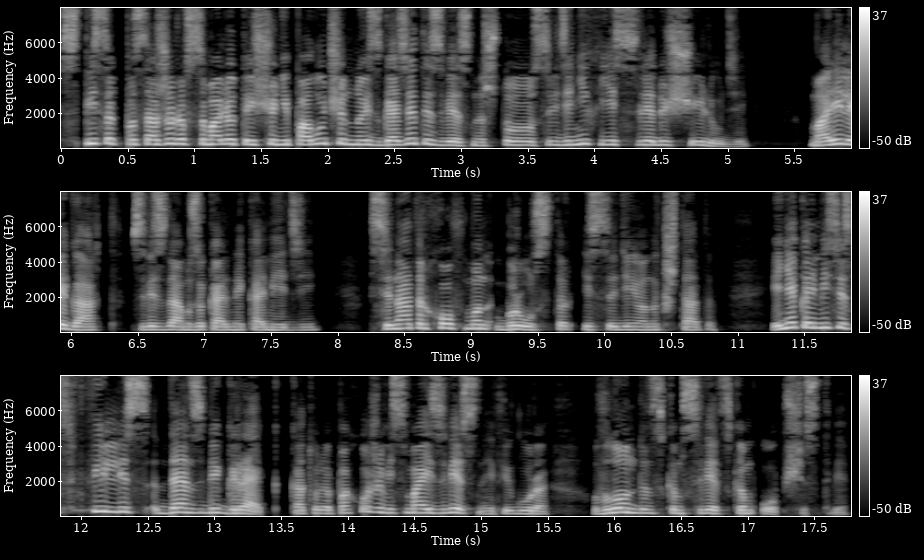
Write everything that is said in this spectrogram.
список пассажиров самолета еще не получен, но из газет известно, что среди них есть следующие люди. Мари Легард, звезда музыкальной комедии, сенатор Хоффман Брустер из Соединенных Штатов, и некая миссис Филлис Дэнсби Грег, которая, похоже, весьма известная фигура в лондонском светском обществе.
